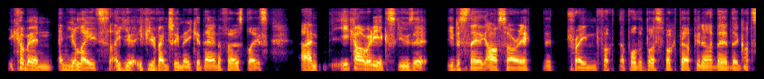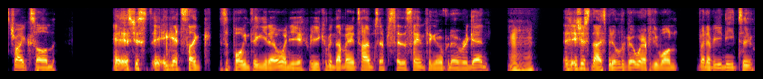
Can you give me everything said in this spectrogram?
you come in and you're late. Like you, if you eventually make it there in the first place, and you can't really excuse it. You just say, "Oh, sorry, the train fucked up or the bus fucked up." You know, they they got strikes on. It's just it gets like disappointing, you know, when you when you come in that many times and have to say the same thing over and over again hmm it's it's just nice being able to go wherever you want, whenever you need to.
